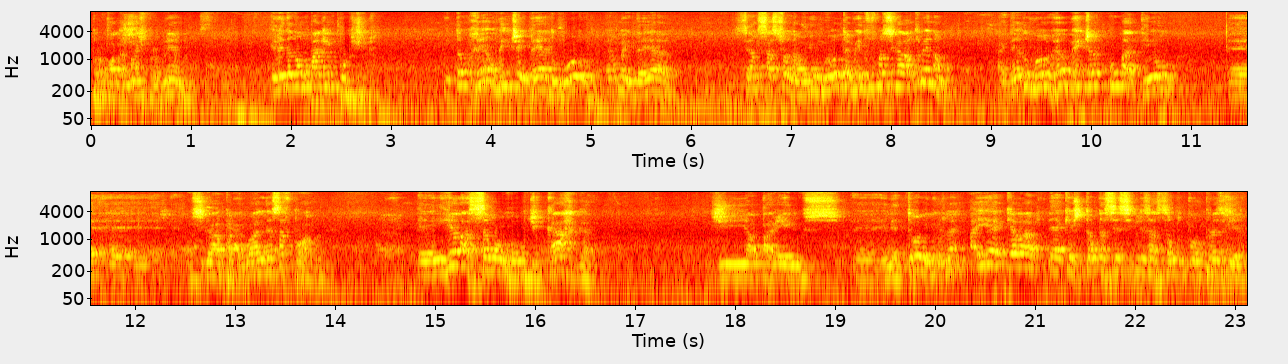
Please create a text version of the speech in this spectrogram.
provoca mais problema, ele ainda não paga imposto. Então, realmente, a ideia do Moro é uma ideia sensacional. E o Moro também não fuma cigarro também não. A ideia do Moro realmente era combater o, é, é, o cigarro paraguaio dessa forma. É, em relação ao roubo de carga de aparelhos é, eletrônicos, né, aí é, aquela, é a questão da sensibilização do povo brasileiro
